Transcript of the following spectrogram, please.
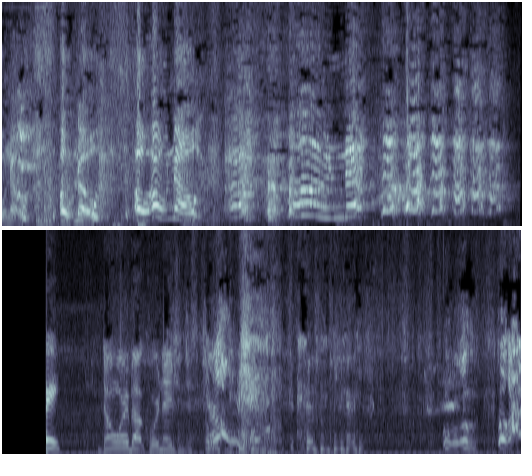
Oh no. Oh no. Oh, oh no. Oh no. Don't worry about coordination. Just jerk.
